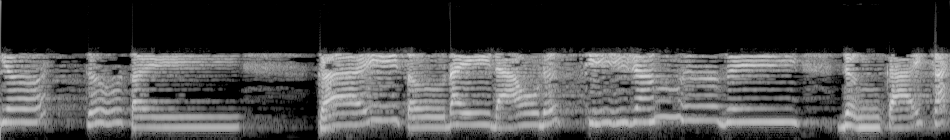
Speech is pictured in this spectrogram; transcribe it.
giới trưa tỳ kể từ đây đạo đức chi rắn ghi, đừng cải cách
